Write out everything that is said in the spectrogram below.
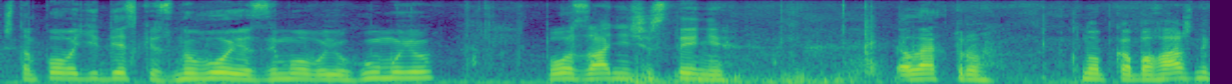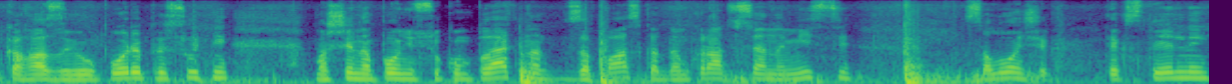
штамповані диски з новою зимовою гумою. По задній частині електрокнопка багажника, газові упори присутні. Машина повністю комплектна, запаска, домкрат, все на місці. Салончик текстильний,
